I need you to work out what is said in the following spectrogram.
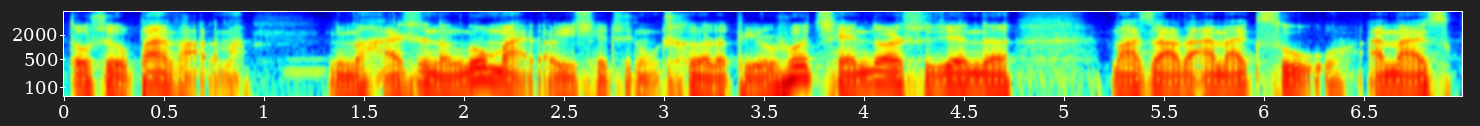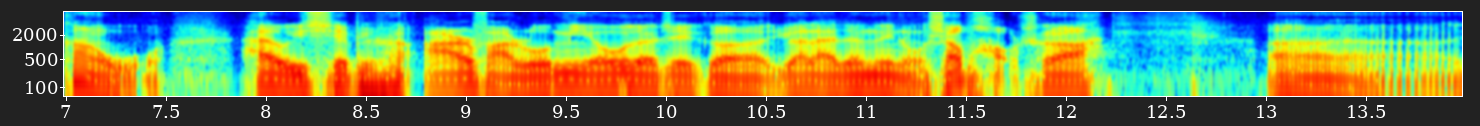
都是有办法的嘛，你们还是能够买到一些这种车的。比如说前段时间的马自达的 MX 五、MX 杠五，还有一些比如说阿尔法罗密欧的这个原来的那种小跑车啊，呃，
